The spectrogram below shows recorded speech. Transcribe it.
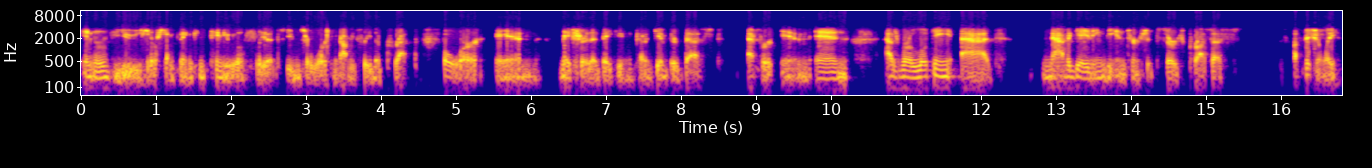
interviews are something continuously that students are working, obviously, to prep for. And make sure that they can kind of give their best effort in. And as we're looking at navigating the internship search process efficiently,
